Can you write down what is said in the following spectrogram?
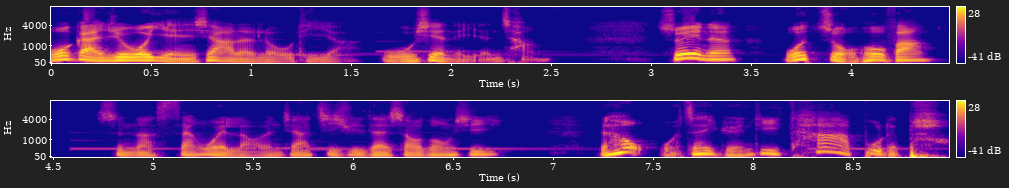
我感觉我眼下的楼梯啊，无限的延长。所以呢，我左后方是那三位老人家继续在烧东西，然后我在原地踏步的跑。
